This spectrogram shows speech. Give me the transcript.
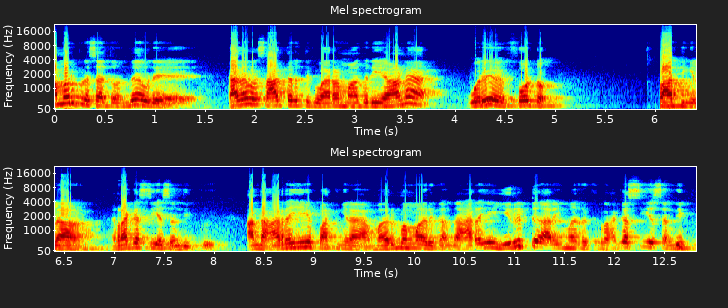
அமர் பிரசாத் வந்து ஒரு கதவை சாத்துறதுக்கு வர மாதிரியான ஒரு போட்டோ பாத்தீங்களா? ரகசிய சந்திப்பு. அந்த அறையே பாத்தீங்களா மர்மமா இருக்கு. அந்த அறையே இருட்டு அறை மாதிரி இருக்கு. ரகசிய சந்திப்பு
